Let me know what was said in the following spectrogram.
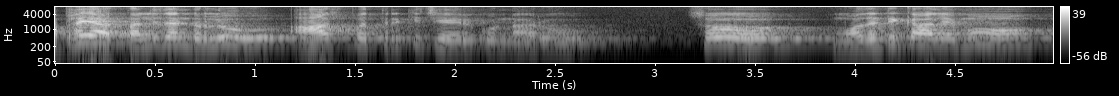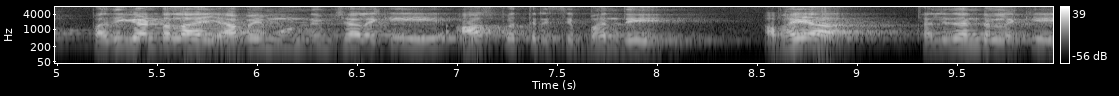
అభయ తల్లిదండ్రులు ఆసుపత్రికి చేరుకున్నారు. సో మొదటి కాలేమో పది గంటల యాభై మూడు నిమిషాలకి ఆసుపత్రి సిబ్బంది అభయ తల్లిదండ్రులకి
